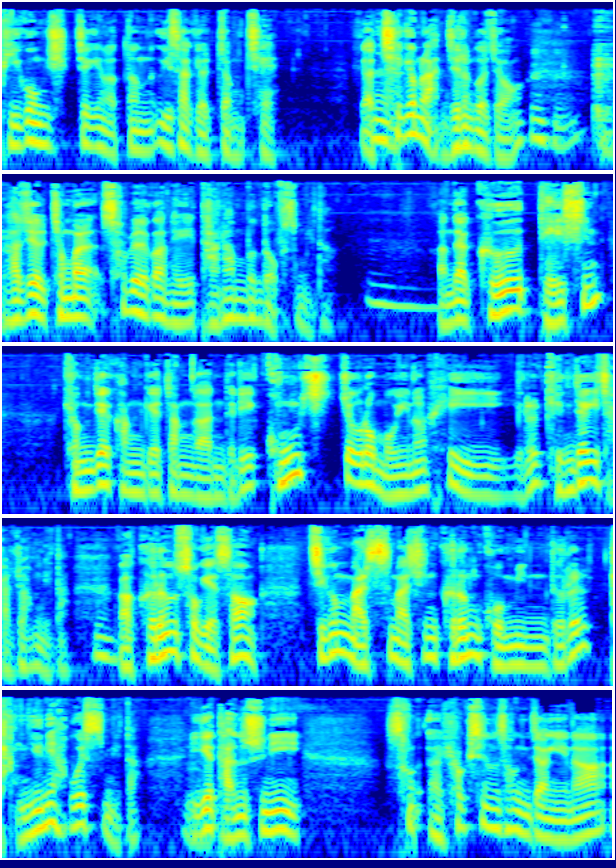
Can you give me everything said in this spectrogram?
비공식적인 어떤 의사결정체 그러니까 네. 책임을 안 지는 거죠. 음흠. 사실 정말 소별관 회의 단 한 번도 없습니다. 음. 그런데 그 대신 경제 관계 장관들이 공식적으로 모이는 회의를 굉장히 자주 합니다. 그러니까 그런 속에서 지금 말씀하신 그런 고민들을 당연히 하고 있습니다. 이게 단순히 성- 아, 혁신 성장이나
